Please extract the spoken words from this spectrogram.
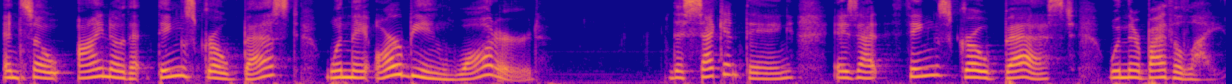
And so I know that things grow best when they are being watered. The second thing is that things grow best when they're by the light.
